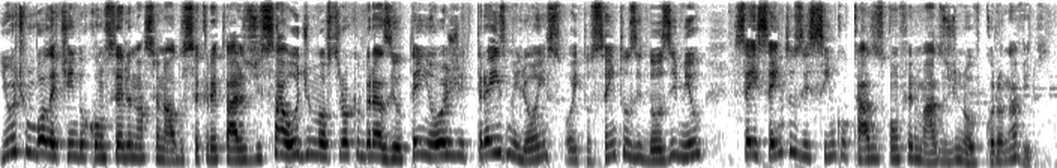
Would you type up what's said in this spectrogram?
E o último boletim do Conselho Nacional dos Secretários de Saúde mostrou que o Brasil tem hoje 3.812.605 casos confirmados de novo coronavírus.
